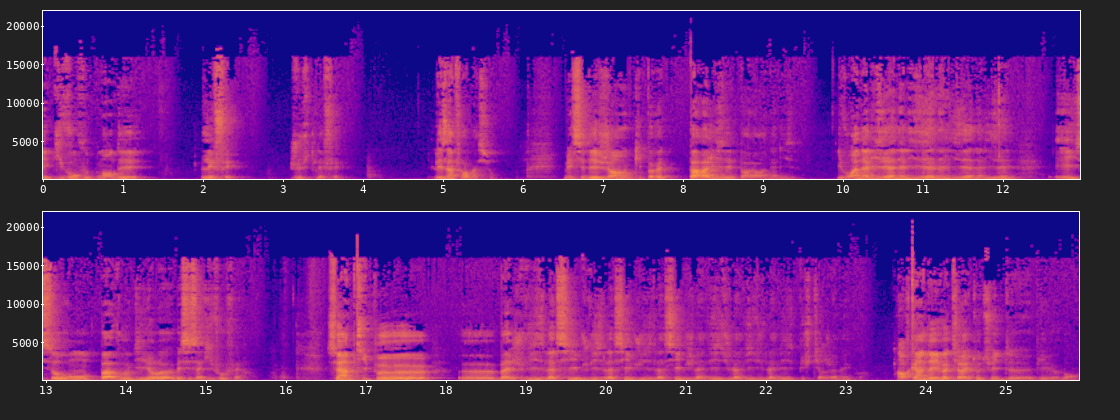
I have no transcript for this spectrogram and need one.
et qui vont vous demander les faits, juste les faits, les informations. Mais c'est des gens qui peuvent être paralysés par leur analyse. Ils vont analyser, analyser, analyser, analyser, et ils ne sauront pas vous dire euh, c'est ça qu'il faut faire. C'est un petit peu euh, euh, bah, je vise la cible, je vise la cible, je vise la cible, je la vise, je la vise, je la vise, puis je tire jamais. Quoi. Alors qu'un dé, il va tirer tout de suite, puis bon,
